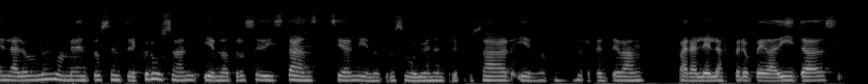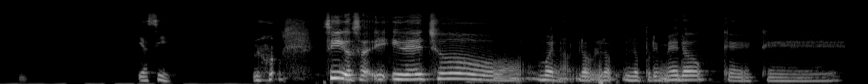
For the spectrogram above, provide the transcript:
en algunos momentos se entrecruzan y en otros se distancian y en otros se vuelven a entrecruzar y en otros de repente van paralelas pero pegaditas y, así. Sí, o sea, y, de hecho, bueno, lo, primero que, que-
